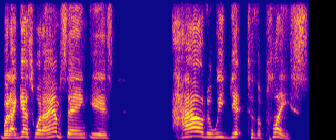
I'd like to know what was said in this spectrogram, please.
but I guess what I am saying is, how do we get to the place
